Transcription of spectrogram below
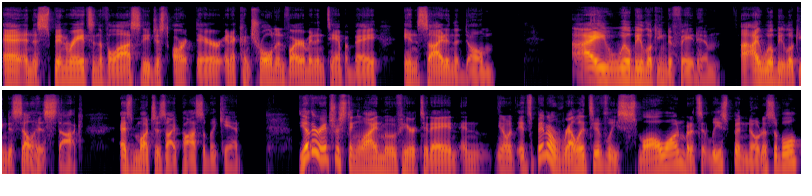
and, and the spin rates and the velocity just aren't there in a controlled environment in Tampa Bay, inside in the dome, I will be looking to fade him. I will be looking to sell his stock as much as I possibly can. The other interesting line move here today, and, and you know, it's been a relatively small one, but it's at least been noticeable.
